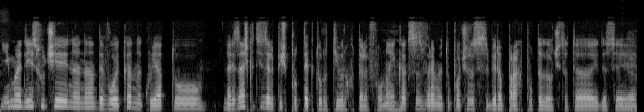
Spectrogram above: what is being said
Има един случай на една девойка, на която, нали знаеш, като си залепиш протектор ти върху телефона и Мгм. как с времето почва да се събира прах по тъгълчетата и да се... Да.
